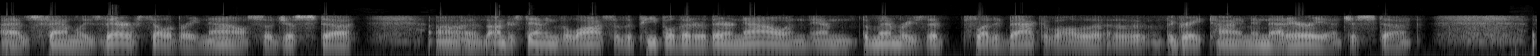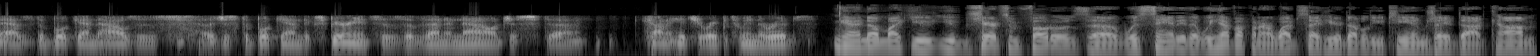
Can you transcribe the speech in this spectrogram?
as families there celebrate now. So just uh, uh, understanding the loss of the people that are there now and and the memories that flooded back of all the the great time in that area. Just uh, as the bookend houses, uh, just the bookend experiences of then and now, just uh, kind of hit you right between the ribs. Yeah, I know, Mike. You you shared some photos uh, with Sandy that we have up on our website here, wtmj.com.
